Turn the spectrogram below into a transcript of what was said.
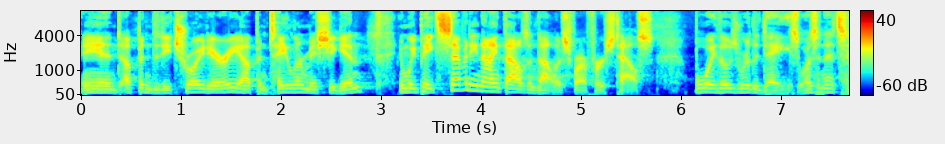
and up in the Detroit area, up in Taylor, Michigan. And we paid $79,000 for our first house. Boy, those were the days, wasn't it?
